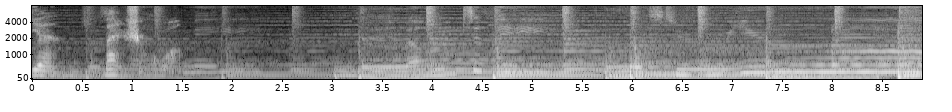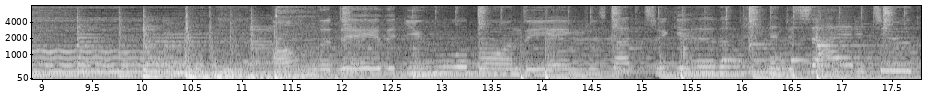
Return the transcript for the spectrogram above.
验慢生活。to be close to you. On the day that you were born, the angels got together and decided to.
